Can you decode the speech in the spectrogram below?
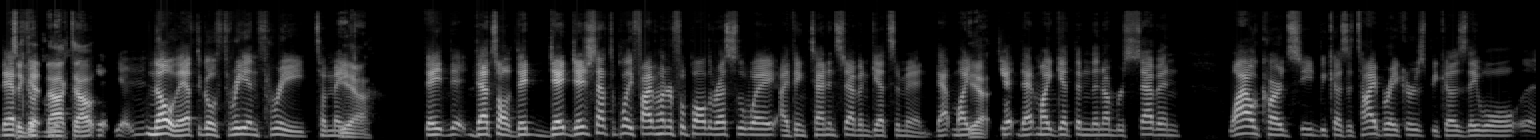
They have to, to get knocked out. No, they have to go three and three to make. Yeah. They, they, that's all. They, they, they just have to play 500 football the rest of the way. I think 10 and seven gets them in. That might yeah. get that might get them the number seven wild card seed because of tiebreakers. Because they will. Uh,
